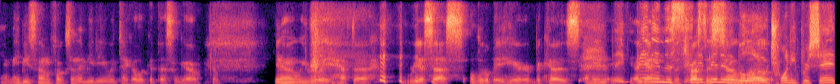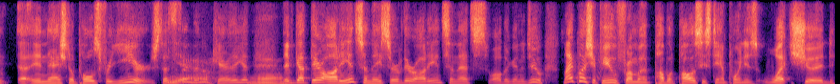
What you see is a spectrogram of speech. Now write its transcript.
you know, maybe some folks in the media would take a look at this and go, you know, we really have to reassess a little bit here because I mean, they've been again, in the, the trust they've been is so in below twenty percent uh, in national polls for years. That's yeah. the, they don't care. They get yeah. they've got their audience and they serve their audience, and that's all they're going to do. My question for you, from a public policy standpoint, is what should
